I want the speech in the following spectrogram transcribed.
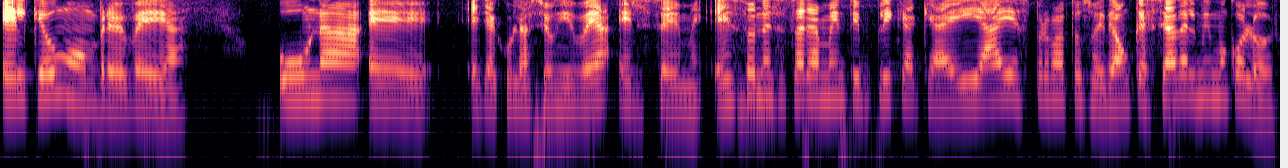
El que un hombre vea una eh, eyaculación y vea el semen, ¿eso necesariamente implica que ahí hay espermatozoide, aunque sea del mismo color?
